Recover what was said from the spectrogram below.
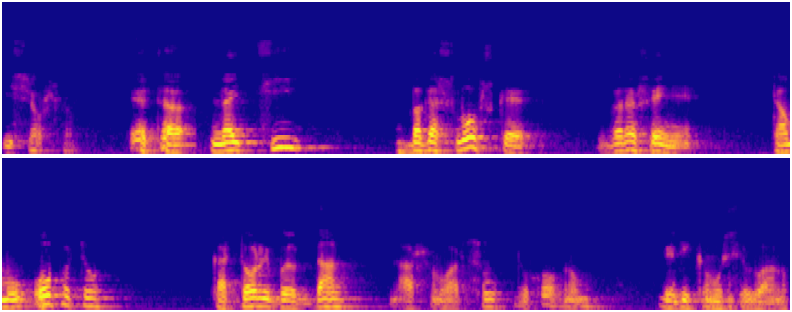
и сестрам, это найти богословское выражение тому опыту, который был дан нашему отцу духовному, великому Силуану.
